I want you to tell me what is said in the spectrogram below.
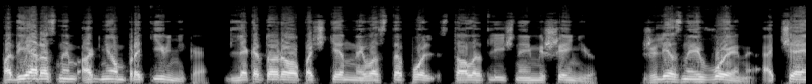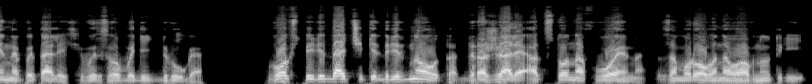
Под яростным огнем противника, для которого почтенный Востополь стал отличной мишенью, железные воины отчаянно пытались высвободить друга. Вокс-передатчики дредноута дрожали от стонов воина, замурованного внутри,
